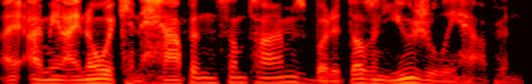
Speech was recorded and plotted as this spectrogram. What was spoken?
I, I mean, I know it can happen sometimes, but it doesn't usually happen.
